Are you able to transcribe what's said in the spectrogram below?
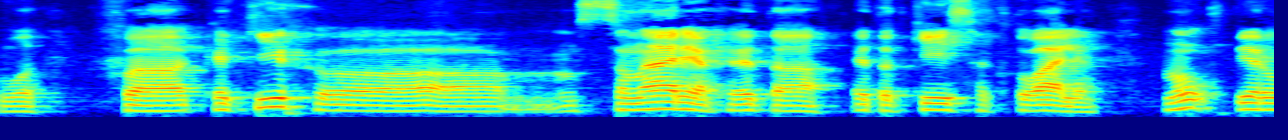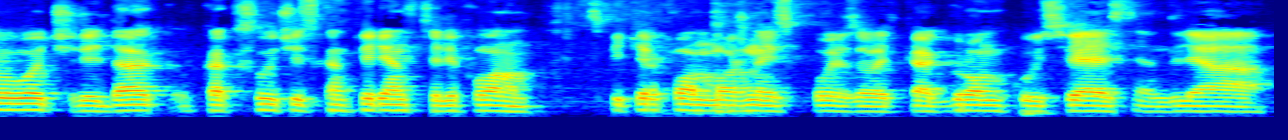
Вот. В каких э, сценариях это, этот кейс актуален? Ну, в первую очередь, да, как в случае с конференц-телефоном, спикерфон можно использовать как громкую связь для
